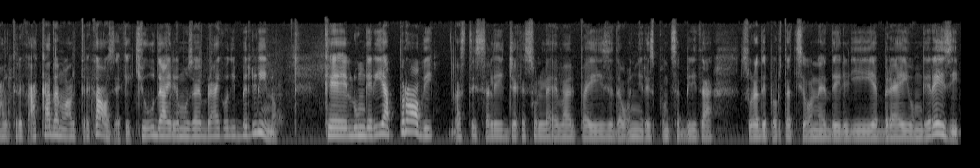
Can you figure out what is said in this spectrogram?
altre, accadano altre cose, che chiuda il Museo ebraico di Berlino, che l'Ungheria approvi la stessa legge che solleva il paese da ogni responsabilità sulla deportazione degli ebrei ungheresi.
